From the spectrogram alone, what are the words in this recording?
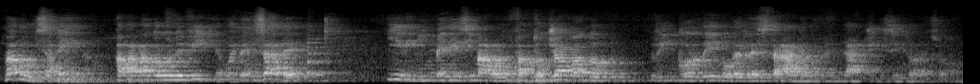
Ma lui sapeva, ha parlato con le figlie. Voi pensate, ieri mi immedesimavo, l'ho fatto già quando rincorrevo per le strade con le indagini di situazione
